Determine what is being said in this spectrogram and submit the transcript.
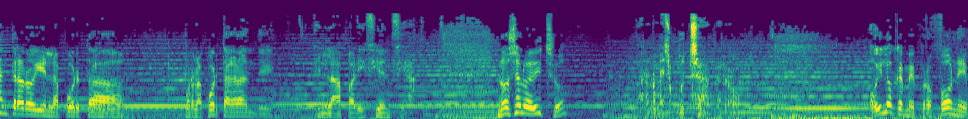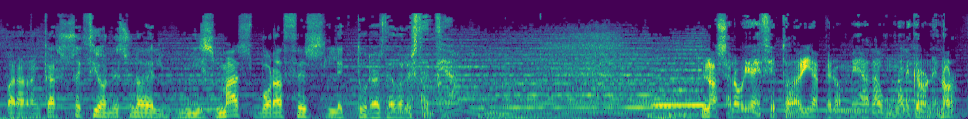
a entrar hoy en la puerta, por la puerta grande, en la apariciencia. No se lo he dicho, no me escucha, pero hoy lo que me propone para arrancar su sección es una de mis más voraces lecturas de adolescencia. No se lo voy a decir todavía, pero me ha dado un alegrón enorme.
